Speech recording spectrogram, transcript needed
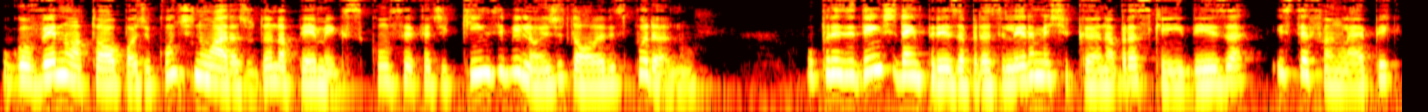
o governo atual pode continuar ajudando a Pemex com cerca de 15 bilhões de dólares por ano. O presidente da empresa brasileira-mexicana Braskem Idesa, Stefan Lepik,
